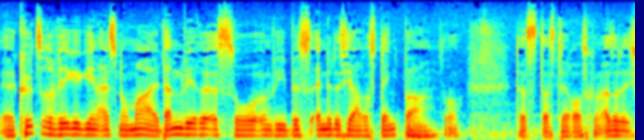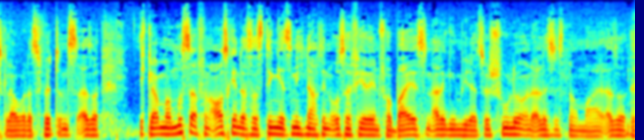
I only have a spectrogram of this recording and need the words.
äh, kürzere Wege gehen als normal, dann wäre es so irgendwie bis Ende des Jahres denkbar. Mhm. So dass, dass der rauskommt. Also ich glaube, das wird uns, also ich glaube, man muss davon ausgehen, dass das Ding jetzt nicht nach den Osterferien vorbei ist und alle gehen wieder zur Schule und alles ist normal. Also ja.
